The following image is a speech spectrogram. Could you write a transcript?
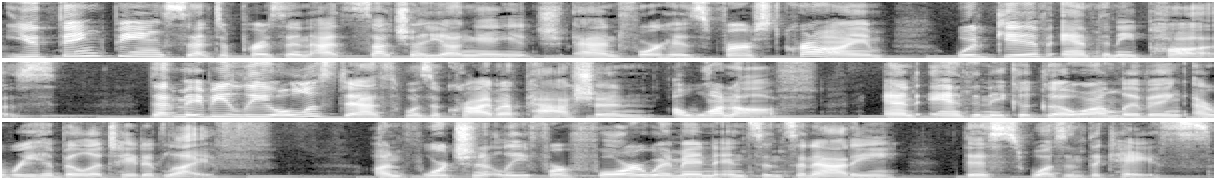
you'd think being sent to prison at such a young age and for his first crime would give Anthony pause. That maybe Leola's death was a crime of passion, a one off, and Anthony could go on living a rehabilitated life. Unfortunately for four women in Cincinnati, this wasn't the case.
